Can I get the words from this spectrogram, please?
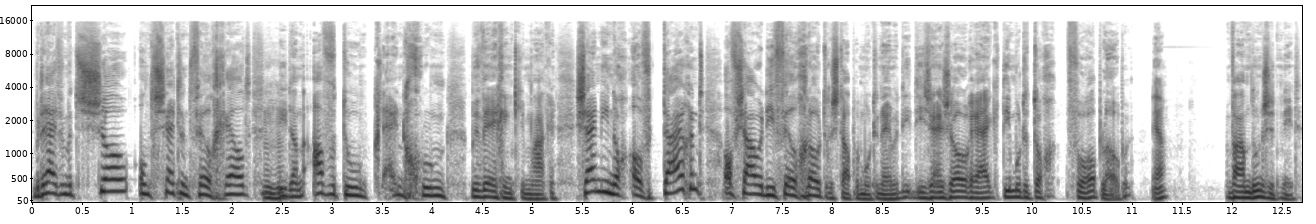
Bedrijven met zo ontzettend veel geld. Mhm. Die dan af en toe een klein groen bewegingje maken. Zijn die nog overtuigend? Of zouden die veel grotere stappen moeten nemen? Die, die zijn zo rijk, die moeten toch voorop lopen? Ja. Waarom doen ze het niet?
